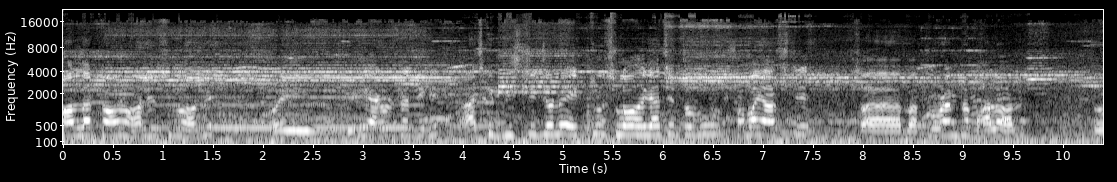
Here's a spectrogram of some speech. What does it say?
মালদা টাউন হলে শুরু হবে ওই এগারোটার দিকে। আজকে বৃষ্টির জন্য একটু স্লো হয়ে যাচ্ছে তবু সবাই আসছে প্রোগ্রামটা ভালো হবে। তো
